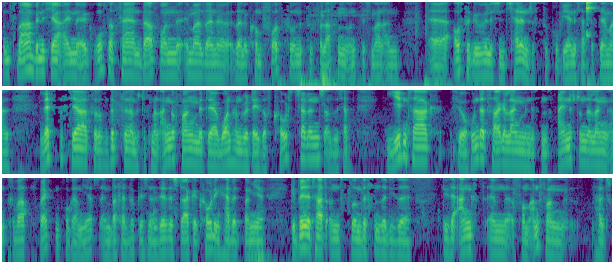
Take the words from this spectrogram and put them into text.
Und zwar bin ich ja ein äh, großer Fan davon, immer seine, seine Komfortzone zu verlassen und sich mal an äh, außergewöhnlichen Challenges zu probieren. Ich habe das ja mal letztes Jahr, 2017, habe ich das mal angefangen mit der 100 Days of Code Challenge. Also ich habe jeden Tag für 100 Tage lang mindestens eine Stunde lang an privaten Projekten programmiert, ähm, was halt wirklich eine sehr, sehr starke Coding-Habit bei mir gebildet hat und so ein bisschen so diese, diese Angst ähm, vom Anfang halt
